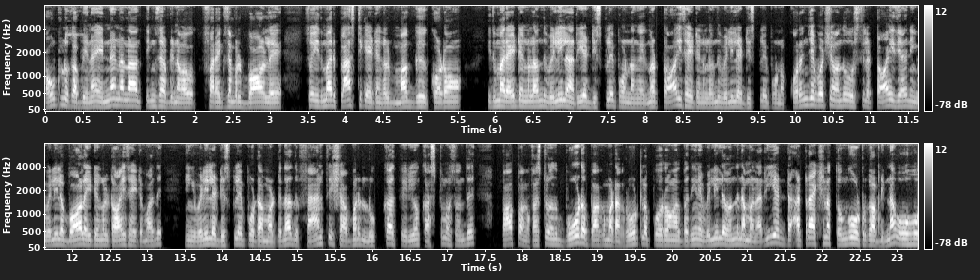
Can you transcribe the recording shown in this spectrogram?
அவுட்லுக் அப்படின்னா என்னென்னலாம் திங்ஸ் அப்படின்னா ஃபார் எக்ஸாம்பிள் பாலு ஸோ இது மாதிரி பிளாஸ்டிக் ஐட்டங்கள் மக்கு குடம் இது மாதிரி ஐட்டங்களை வந்து வெளியில் நிறைய டிஸ்ப்ளே போடணுங்க. இது மாதிரி டாய்ஸ் ஐட்டங்களை வந்து வெளியில் டிஸ்ப்ளே போடணும். குறைஞ்சபட்சம் வந்து ஒரு சில டாய்ஸாவது நீங்கள் வெளியில் பால் ஐட்டங்கள் டாய்ஸ் ஐட்டமாவது நீங்கள் வெளியில் டிஸ்ப்ளே போட்டால் மட்டும்தான் அது ஃபேன்சி ஷாப் மாதிரி லுக்காக தெரியும். கஸ்டமர்ஸ் வந்து பார்ப்பாங்க. ஃபஸ்ட்டு வந்து போர்டை பார்க்க மாட்டாங்க. ரோட்டில் போகிறவங்க பார்த்தீங்கன்னா வெளியில் வந்து நம்ம நிறைய அட்ராக்ஷனாக தொங்க விட்ருக்கோம் அப்படின்னா ஓஹோ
